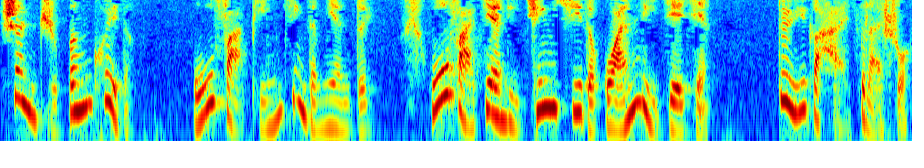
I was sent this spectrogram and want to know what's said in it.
甚至崩溃的，无法平静的面对，无法建立清晰的管理界限。对于一个孩子来说，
